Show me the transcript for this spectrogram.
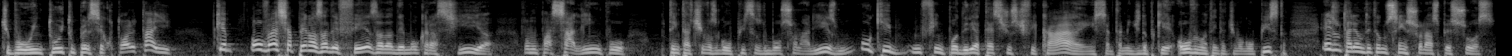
Tipo, o intuito persecutório tá aí. Porque houvesse apenas a defesa da democracia, vamos passar limpo tentativas golpistas do bolsonarismo, o que, enfim, poderia até se justificar em certa medida porque houve uma tentativa golpista, eles não estariam tentando censurar as pessoas.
